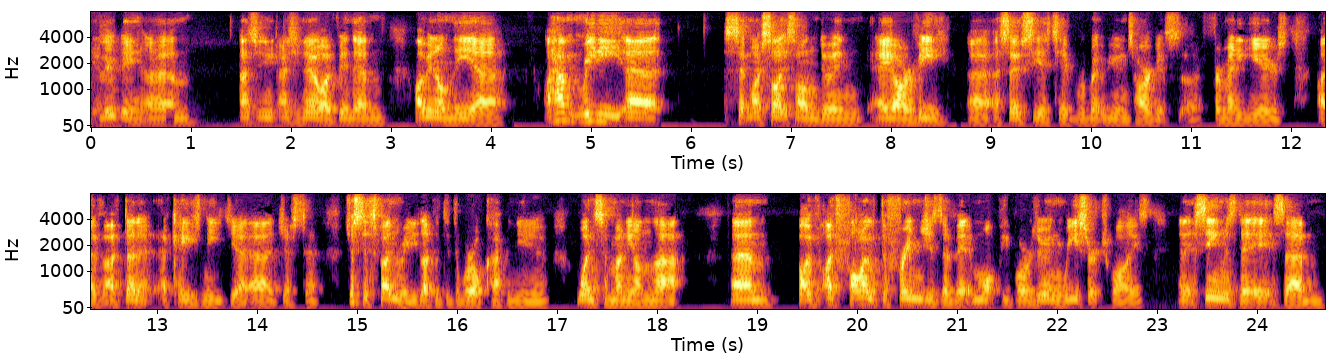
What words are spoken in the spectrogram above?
Absolutely. Um, as you as you know, I've been um, I've been on the. Uh, I haven't really uh, set my sights on doing ARV uh, associative remote viewing targets uh, for many years. I've I've done it occasionally, yeah, uh, just to, just as fun, really, like I did the World Cup, and you know, won some money on that. Um, but I've, I've followed the fringes of it and what people are doing research wise, and it seems that it's um,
